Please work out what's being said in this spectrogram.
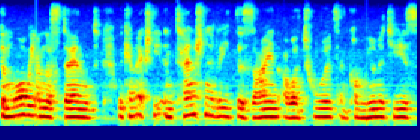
the more we understand, we can actually intentionally design our tools and communities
